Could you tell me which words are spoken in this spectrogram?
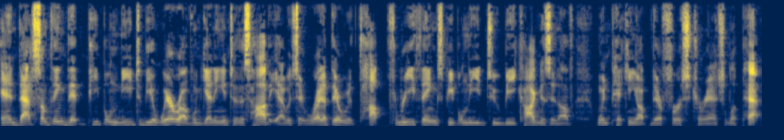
And that's something that people need to be aware of when getting into this hobby. I would say right up there with top three things people need to be cognizant of when picking up their first tarantula pet.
